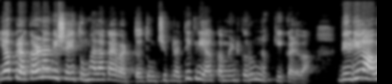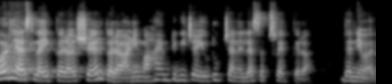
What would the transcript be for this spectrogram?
या प्रकरणाविषयी तुम्हाला काय वाटतं? तुमची प्रतिक्रिया कमेंट करून नक्की कळवा. व्हिडिओ आवडल्यास लाईक करा शेअर करा आणि महा एम टी युट्यूब चॅनलला सबस्क्राईब करा. धन्यवाद.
